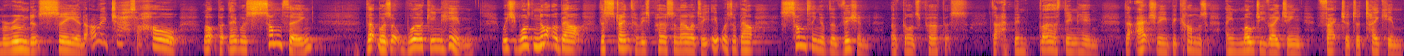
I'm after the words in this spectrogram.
marooned at sea, and I mean, just a whole lot. But there was something that was at work in him, which was not about the strength of his personality, it was about something of the vision of God's purpose that had been birthed in him that actually becomes a motivating factor to take him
